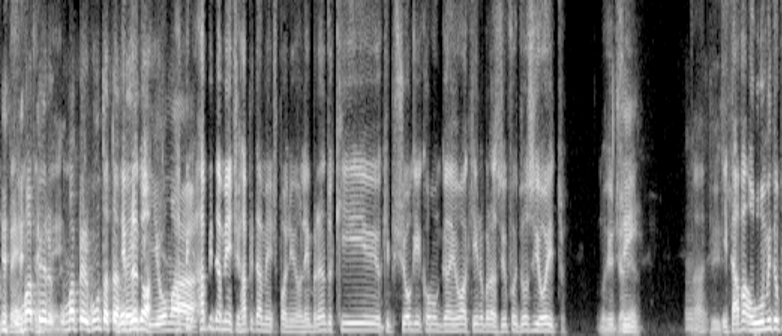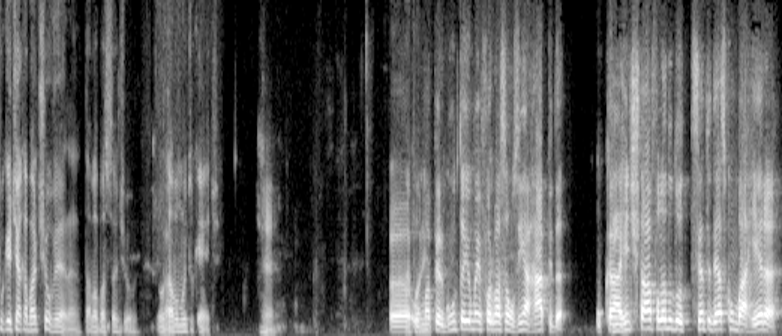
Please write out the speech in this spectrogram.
Também, Uma, per- também. uma pergunta também Lembrando, e uma. Rapi- rapidamente, rapidamente, Paulinho. Lembrando que o Kipchoge, como ganhou aqui no Brasil, foi 12 e 8 no Rio de Janeiro. Sim. né? Isso. E tava úmido porque tinha acabado de chover, né? Tava bastante úmido. Não Tá. tava muito quente. É. Paulinho. uma pergunta e uma informaçãozinha rápida. O ca... A gente estava falando do 110 com barreira,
